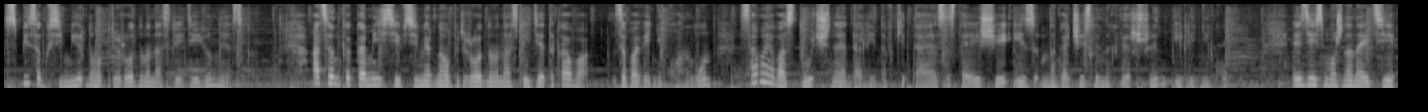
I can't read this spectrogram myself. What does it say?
в список всемирного природного наследия ЮНЕСКО. Оценка комиссии всемирного природного наследия такова. Заповедник Хуанлун – самая восточная долина в Китае, состоящая из многочисленных вершин и ледников. Здесь можно найти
